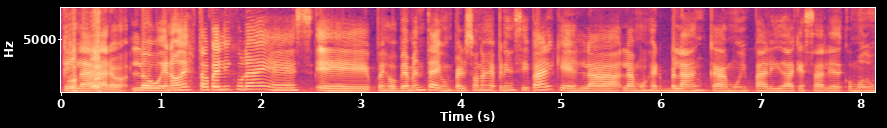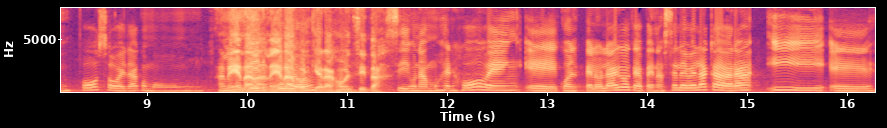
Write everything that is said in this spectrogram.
Claro, lo bueno de esta película es, eh, pues obviamente hay un personaje principal que es la, la mujer blanca, muy pálida, que sale como de un pozo, ¿verdad? Como un... La nena, la nena, porque era jovencita. Sí, una mujer joven eh, con el pelo largo que apenas se le ve la cara y eh,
